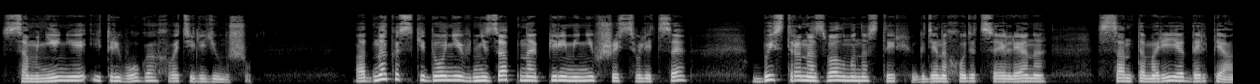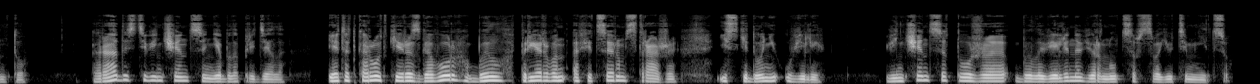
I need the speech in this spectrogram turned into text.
Сомнения и тревога охватили юношу. Однако Скидоний, внезапно переменившись в лице, быстро назвал монастырь, где находится Элена Санта-Мария-дель-Пианто. Радости Винченца не было предела. Этот короткий разговор был прерван офицером стражи, и Скидони увели. Винченце тоже было велено вернуться в свою темницу.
